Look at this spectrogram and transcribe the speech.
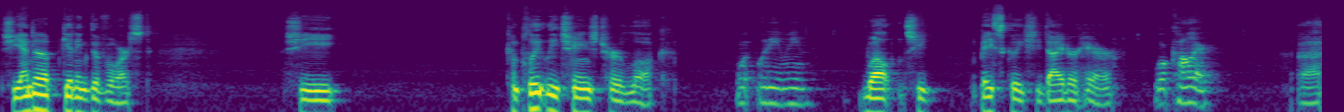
She ended up getting divorced. She completely changed her look. What, what do you mean? Well, she basically she dyed her hair What color? uh,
